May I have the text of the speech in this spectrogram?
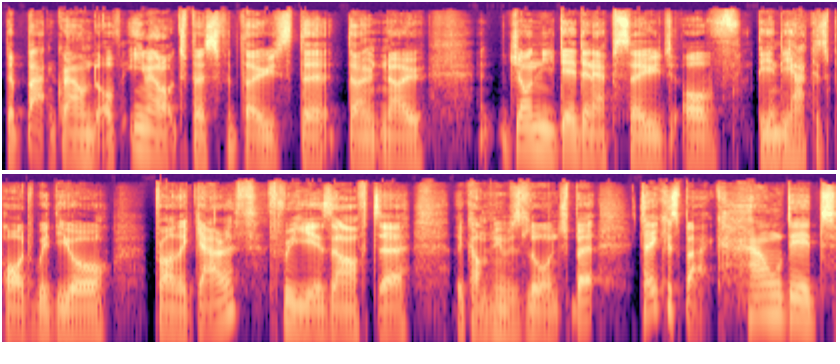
the background of Email Octopus for those that don't know. John, you did an episode of the Indie Hackers Pod with your brother Gareth three years after the company was launched. But take us back. How did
